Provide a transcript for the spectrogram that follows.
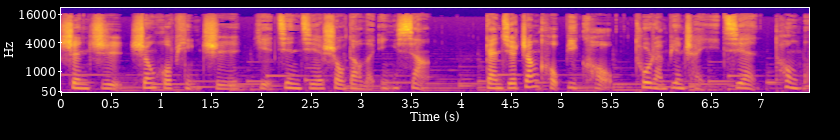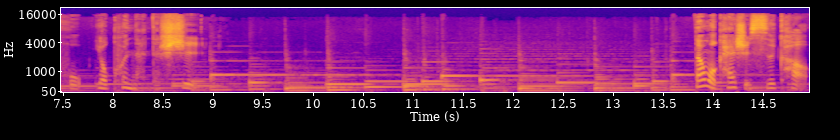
甚至生活品质也间接受到了影响。感觉张口闭口突然变成一件痛苦又困难的事。当我开始思考，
